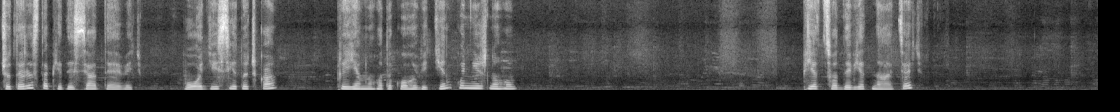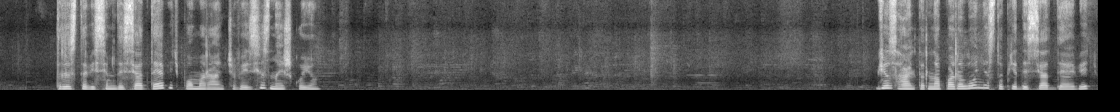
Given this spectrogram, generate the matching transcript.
Чотириста п'ятдесят дев'ять. Боді сіточка приємного такого відтінку ніжного. 519, 389 помаранчевий зі знижкою. Бюстгальтер на поролоні 159.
